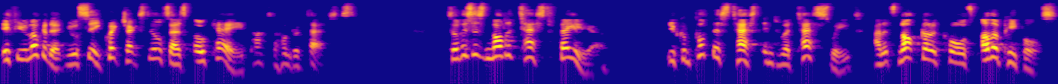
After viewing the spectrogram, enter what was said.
if you look at it, you'll see QuickCheck still says, OK, pass 100 tests. So this is not a test failure. You can put this test into a test suite, and it's not going to cause other people's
